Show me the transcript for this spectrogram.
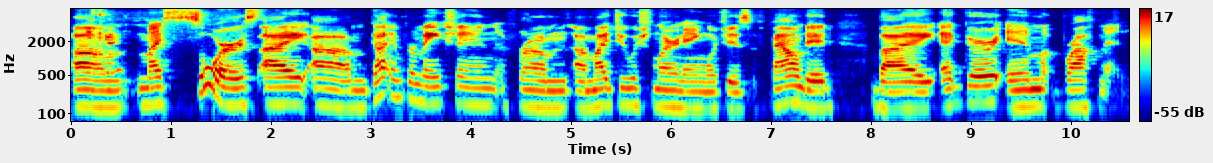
Um, Okay. My source, I um, got information from uh, My Jewish Learning, which is founded by Edgar M. Bronfman,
